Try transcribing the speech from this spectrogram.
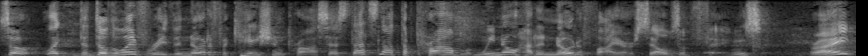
So, like the, the delivery, the notification process, that's not the problem. We know how to notify ourselves of things, right?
